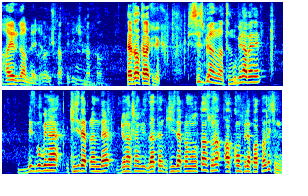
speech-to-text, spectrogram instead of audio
hayır kalmayacak. Üç katlıydı, iki kat kaldı. Erdal Karakütük. Siz bir anlatın. Bu bina benim. Biz bu bina ikinci depremde, dün akşamki zaten ikinci deprem olduktan sonra alt komple patladığı için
